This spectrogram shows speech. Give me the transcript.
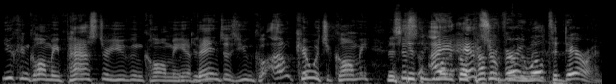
you can call me pastor. You can call me evangelist. You can call. I don't care what you call me. Just, I answer very well to Darren.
